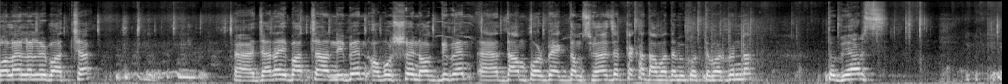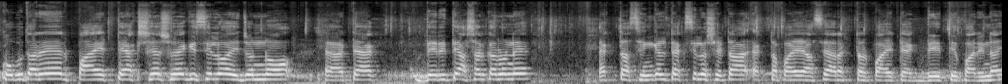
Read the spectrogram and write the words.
গলায় লালের বাচ্চা। যারা এই বাচ্চা নেবেন, অবশ্যই নখ দিবেন। দাম পড়বে একদম ছয় হাজার টাকা, দামাদামি করতে পারবেন না। তো বিয়ার্স কবুতরের পায়ে ট্যাগ শেষ হয়ে গেছিল এই জন্য ট্যাগ দেরিতে আসার কারণে একটা সিঙ্গেল ট্যাগ ছিল সেটা একটা পায়ে আছে আর একটার পায়ে ট্যাগ দিতে পারি নাই।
